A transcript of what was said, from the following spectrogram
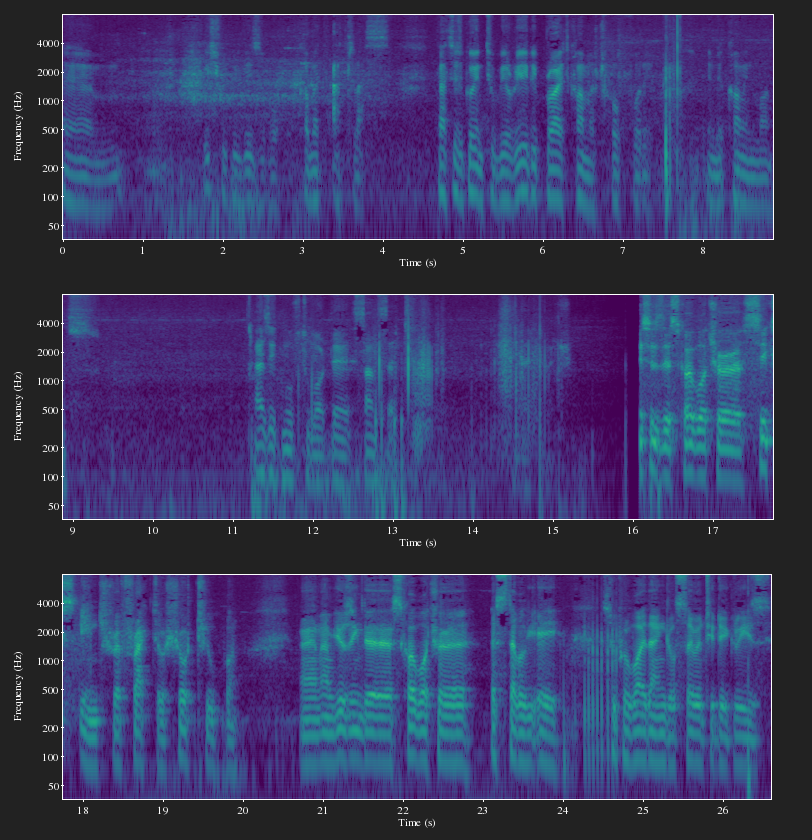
um, which will be visible comet Atlas. That is going to be a really bright comet hopefully in the coming months. As it moves toward the sunset this is the Skywatcher 6 inch refractor short tube one. And I'm using the Skywatcher SWA super wide angle 70 degrees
